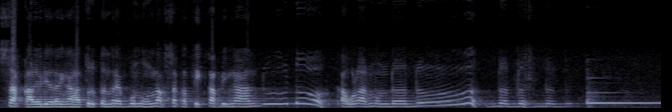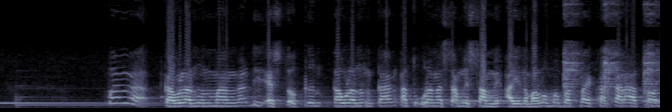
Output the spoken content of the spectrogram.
Sakali dire ngaturken rebun unak seketika bingan. Duduh kaulan nun dedu mangga kauula nun mangga di estokeun kauula nun kang atuh urang sami-sami. Aya nama lomba bat baik kakaraton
